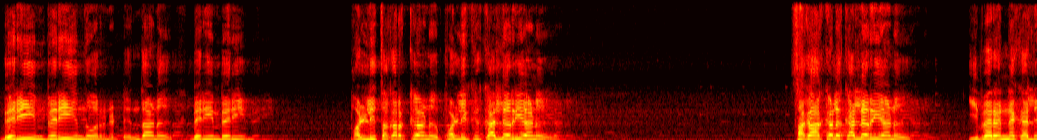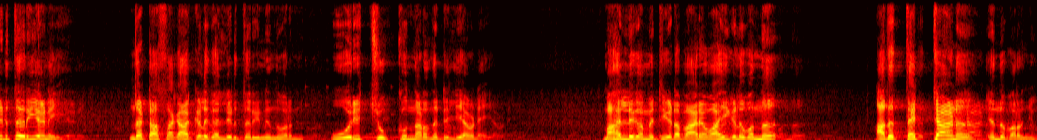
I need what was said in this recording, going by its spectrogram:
ബെരിയും ബെരി എന്ന് പറഞ്ഞിട്ട് എന്താണ്? ബെരിയും ബെരിയും. പള്ളി തകർക്കാണ് പള്ളിക്ക് കല്ലെറിയാണ്. സഖാക്കൾ കല്ലെറിയാണ്. ഇവരെന്നെ കല്ലെടുത്ത് എറിയണേ എന്നിട്ടാ സഖാക്കൾ കല്ലെടുത്തെറിയണെന്ന് പറഞ്ഞു. ഒരു ചുക്കും നടന്നിട്ടില്ല അവിടെ. മഹല്ല് കമ്മിറ്റിയുടെ ഭാരവാഹികൾ വന്ന് അത് തെറ്റാണ് എന്ന് പറഞ്ഞു.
